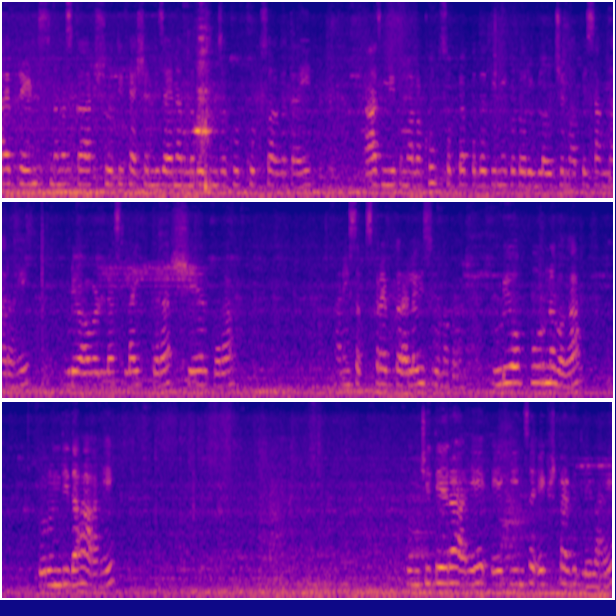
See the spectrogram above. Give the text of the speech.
हाय फ्रेंड्स नमस्कार. श्रुती फॅशन डिझायनरमध्ये तुमचं खूप खूप स्वागत आहे. आज मी तुम्हाला खूप सोप्या पद्धतीने कटोरी ब्लाऊजचे मापे सांगणार आहे. व्हिडिओ आवडल्यास लाईक करा शेअर करा आणि सबस्क्राईब करायला विसरू नका. व्हिडिओ पूर्ण बघा. रुंदी दहा आहे. उंची तेरा आहे. एक इंच एक्स्ट्रा घेतलेला आहे.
